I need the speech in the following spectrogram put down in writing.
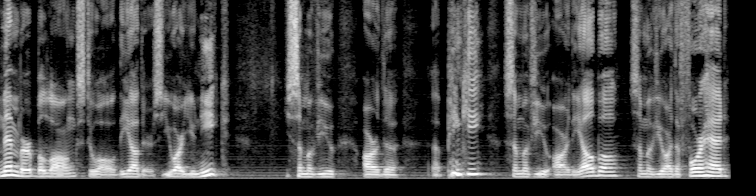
member belongs to all the others. You are unique. Some of you are the uh, pinky, some of you are the elbow, some of you are the forehead,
